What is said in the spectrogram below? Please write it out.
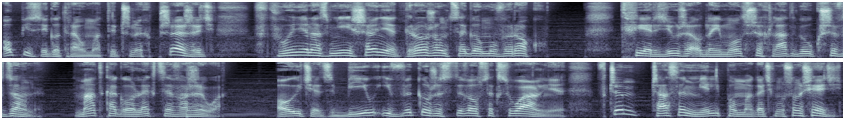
opis jego traumatycznych przeżyć wpłynie na zmniejszenie grożącego mu wyroku. Twierdził, że od najmłodszych lat był krzywdzony. Matka go lekceważyła. Ojciec bił i wykorzystywał seksualnie, w czym czasem mieli pomagać mu sąsiedzi.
